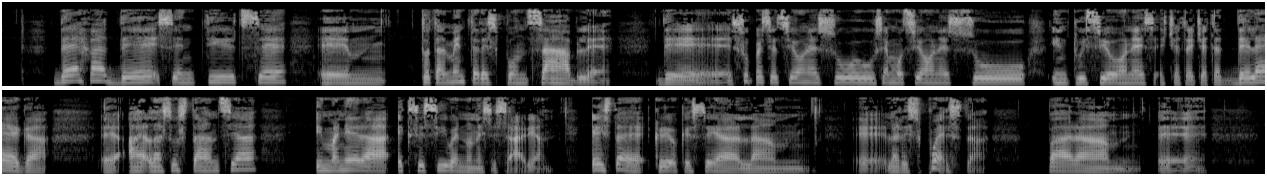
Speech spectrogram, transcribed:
deja de sentirse eh, totalmente responsable de su percepción, sus emociones, sus intuiciones, etcétera, etcétera. Delega eh, a la sustancia en manera excesiva y no necesaria. Esta creo que sea la, mm, eh, la respuesta para mm, eh,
